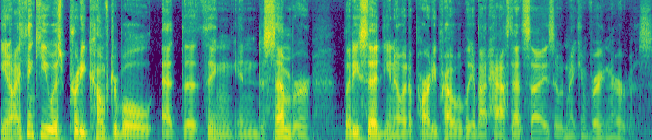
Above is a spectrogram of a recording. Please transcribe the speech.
you know I think he was pretty comfortable at the thing in December, but he said you know at a party probably about half that size it would make him very nervous.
